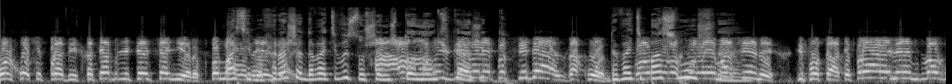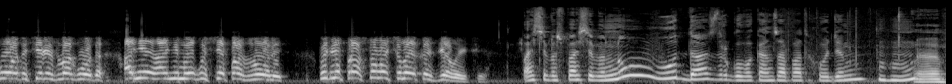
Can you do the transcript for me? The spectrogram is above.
он хочет пробить, хотя бы для пенсионеров. Кто Спасибо, хорошо, давайте выслушаем, а, что а нам вы скажет. под себя закон. Давайте Про послушаем. машины, депутаты, правильно им два года, через два года. Они, они могут себе позволить. Вы для простого человека сделаете. Спасибо, спасибо. Ну вот, да, с другого конца подходим. Угу.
